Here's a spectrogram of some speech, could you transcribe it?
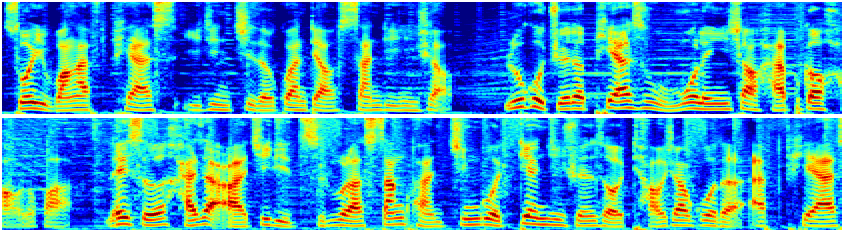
所以玩 FPS 一定记得关掉 3D 音效。如果觉得 PS5 默认音效还不够好的话，雷蛇还在耳机里植入了三款经过电竞选手调教过的 FPS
